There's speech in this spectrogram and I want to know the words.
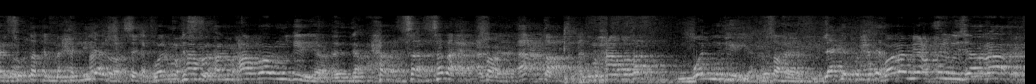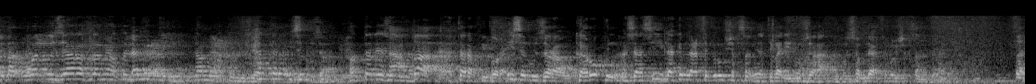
السلطات المحلية الشخصيه والمحافظه المحافظه والمديريات صلح أعطى المحافظه والمديرية. صحيح. لكن ولم يعطي الوزارات والوزارات لم يعطي لم يعطي. لم يعطي حتى رئيس الوزراء. حتى رئيس الوزراء. اعطاه اعترف فيه رئيس الوزراء كركن أساسي لكن لا يعتبروه شخصا اعتباري الوزراء انفسهم لا يعتبروه شخصا. اعتباري طيب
